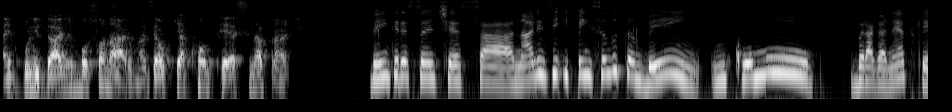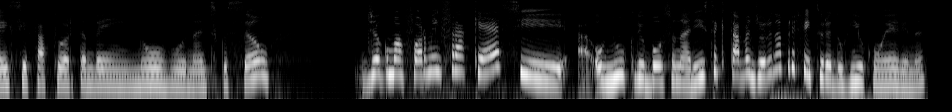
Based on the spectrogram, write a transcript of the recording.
a impunidade de Bolsonaro, mas é o que acontece na prática. Bem interessante essa análise e pensando também em como Braga Neto, que é esse fator também novo na discussão, de alguma forma enfraquece o núcleo bolsonarista que estava de olho na prefeitura do Rio com ele, né?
